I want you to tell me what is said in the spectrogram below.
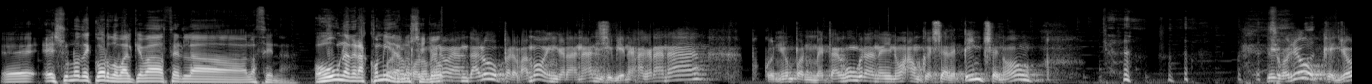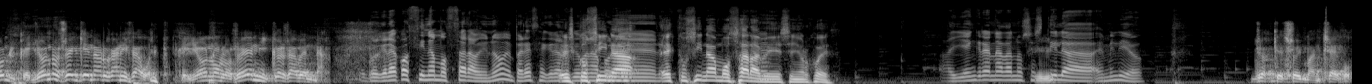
Eh, es uno de Córdoba el que va a hacer la, la cena. O una de las comidas, Bueno, no por sé lo yo. menos es andaluz, pero vamos, en Granada, y si vienes a Granada, pues coño, pues mete algún granaíno, aunque sea de pinche, ¿no? Digo yo, que yo, que yo no sé quién ha organizado esto, que yo no lo sé ni que saben nada. Porque era cocina mozárabe, ¿no? Me parece que era lo Es que iban a cocina, poner. es cocina mozárabe, señor juez. Allí en Granada no se Sí. estila, Emilio. Yo es que soy manchego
